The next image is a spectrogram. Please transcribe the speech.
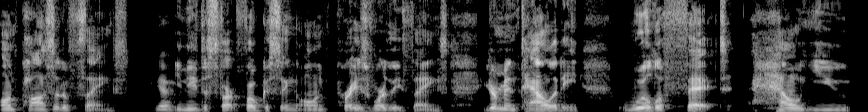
on positive things. Yeah. You need to start focusing on praiseworthy things. Your mentality will affect how you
